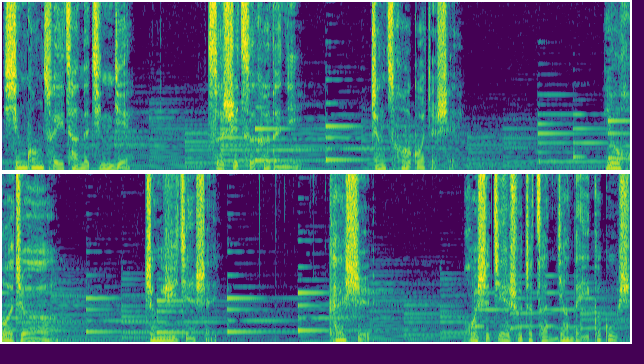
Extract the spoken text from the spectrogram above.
星光璀璨的今夜，此时此刻的你，正错过着谁？又或者，正遇见谁？开始，或是结束着怎样的一个故事？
